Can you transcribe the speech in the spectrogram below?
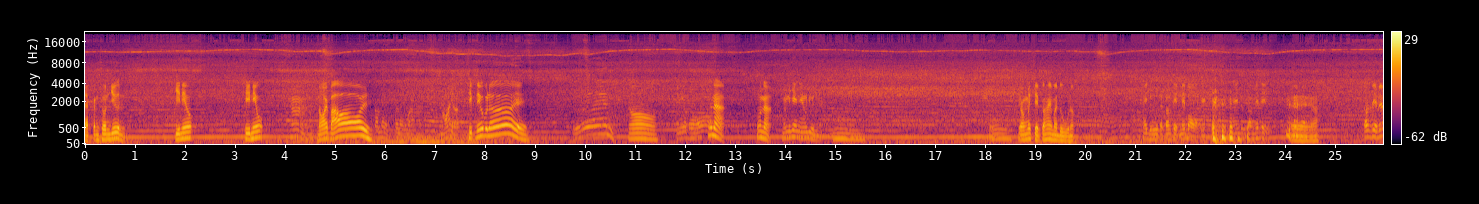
จัดกันชนยื่น กี่นิ้วสี่นิ้ว ห้าน้อยไปตอนแรกตอนแรกว่าน้อยเหรอสิบนิ้วไปเลยเกินอ๋อแค่นี้ก็พอนั่นน่ะนู่นน่ะมันไม่ใช่แนวหยุ่นอะยังไม่เสร็จก็ให้มาดูเนาะให้ให้ดูแต่ตอนเสร็จไม่บอกไง ให้ดูตอนไม่เสร็จ เออเอาตอนเสร็จไม่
